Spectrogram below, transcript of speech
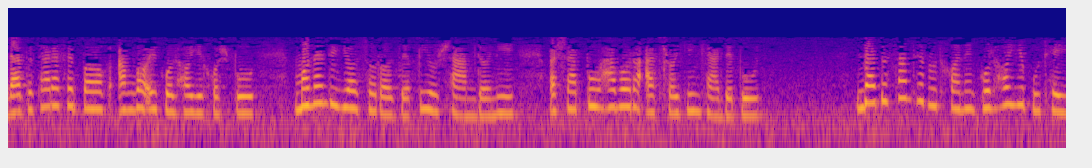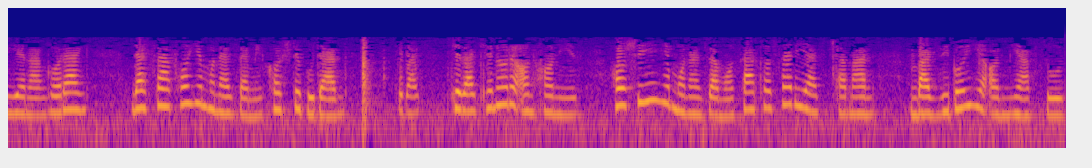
در دو طرف باغ انواع گلهای خوشبو مانند یاس و رازقی و شمدانی و شبو هوا را اطراگین کرده بود. در دو سمت رودخانه گلهای بوتهای رنگارنگ در صفهای منظمی کاشته بودند. که که در کنار آنها نیز حاشیه منظم و سرتاسری از چمن بر زیبایی آن میافزود.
